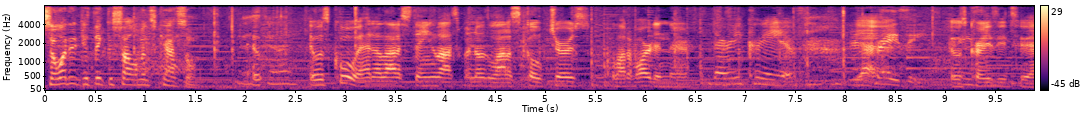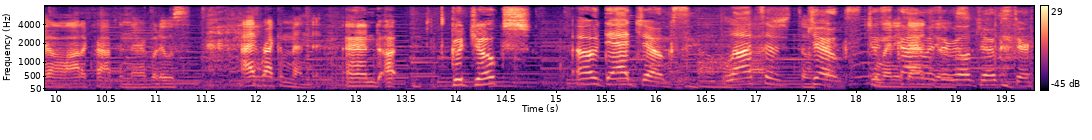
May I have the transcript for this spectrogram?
So what did you think of Solomon's Castle? It, It was cool. It had a lot of stained glass windows, a lot of sculptures, a lot of art in there. very creative. And Yeah. crazy. It was crazy too. It had a lot of crap in there, but it was. I'd recommend it. And uh, good jokes. Oh, dad jokes. Oh, Lots gosh, of those- jokes. too this many guy dad was a real jokester,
